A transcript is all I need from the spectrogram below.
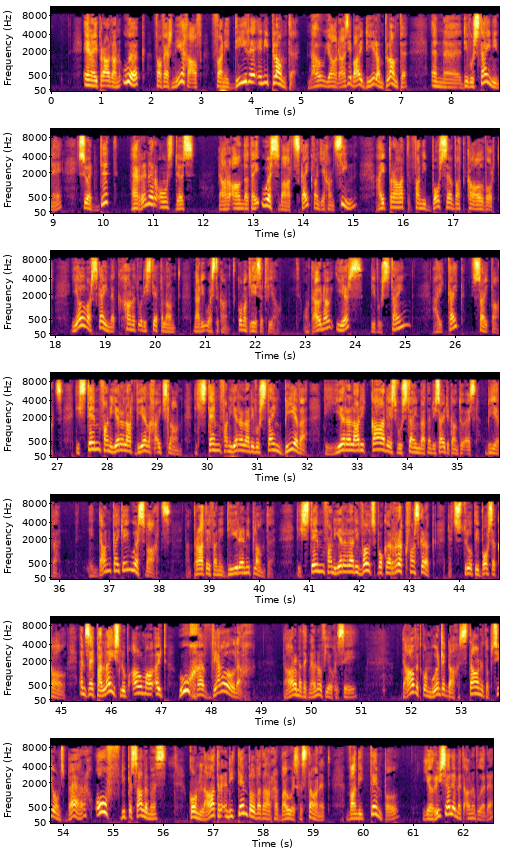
En hy praat dan ook van vers 9 af van die diere en die plante. Nou ja, daar's nie baie diere en plante in uh, die woestyn nie, nê? So dit herinner ons dus daaraan dat hy ooswaarts kyk want jy gaan sien, hy praat van die bosse wat kaal word Heel waarskynlik gaan dit oor die steppeland na die ooste kant. Kom ek lees dit vir jou. Onthou nou eers die woestyn. Hy kyk suidwaarts. Die stem van die Here laat weerlig uitslaan. Die stem van die Here laat die woestyn bewe. Die Here laat die Kades woestyn wat aan die suide kant toe is, bewe. En dan kyk hy ooswaarts. Dan praat hy van die diere en die plante. Die stem van die Here laat die wildsbokke ruk van skrik. Dit stroop die bosse kaal. In sy paleis loop almal uit Hoe geweldig. Daarom het ek nou nou vir jou gesê Dawid kon moontlik daar gestaan het op Sion's berg of die psalmis kon later in die tempel wat daar gebou is gestaan het, want die tempel Jerusalem met ander woorde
